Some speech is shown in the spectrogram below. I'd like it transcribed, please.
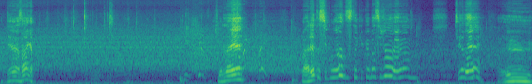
Cadê a zaga? Tira daí. Great save. 40 segundos, tem que acabar se jogando. Tira daí. Aí.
